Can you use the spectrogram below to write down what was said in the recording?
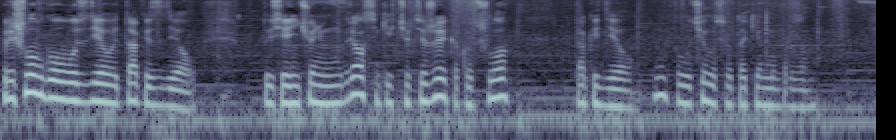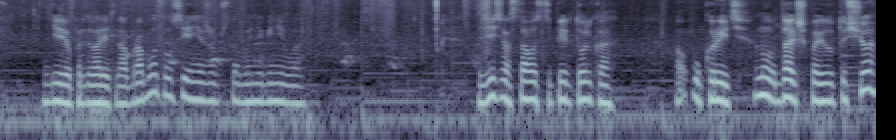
пришло в голову сделать, так и сделал. То есть я ничего не умудрялся, никаких чертежей, как вот шло так и делал. Ну, получилось вот таким образом. Дерево предварительно обработал сенежем, чтобы не гнило. Здесь осталось теперь только а, укрыть. Ну, дальше пойдут еще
